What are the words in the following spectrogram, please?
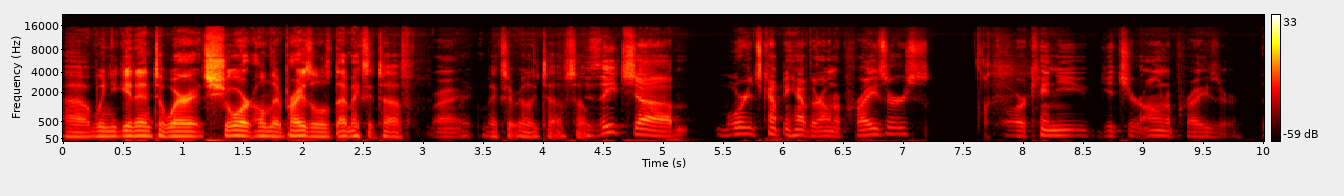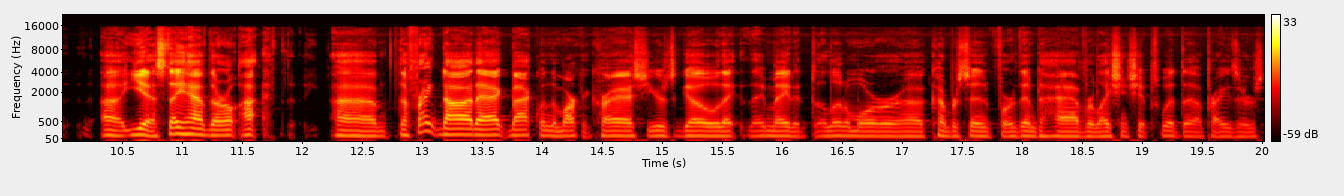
uh, when you get into where it's short on the appraisals, that makes it tough. Right. It makes it really tough. So Does each uh, mortgage company have their own appraisers, or can you get your own appraiser? Uh, yes, they have their own. I, um, the Frank Dodd Act, back when the market crashed years ago, they, they made it a little more uh, cumbersome for them to have relationships with the appraisers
